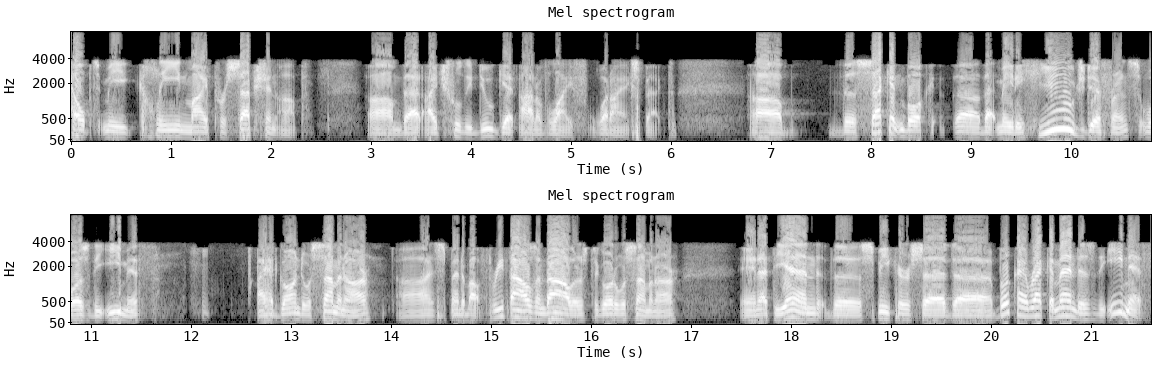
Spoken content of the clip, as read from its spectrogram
helped me clean my perception up um, that I truly do get out of life what I expect. Uh, the second book uh, that made a huge difference was The E Myth. I had gone to a seminar. Uh, I spent about three thousand dollars to go to a seminar, and at the end, the speaker said, uh, "Book I recommend is The E Myth."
